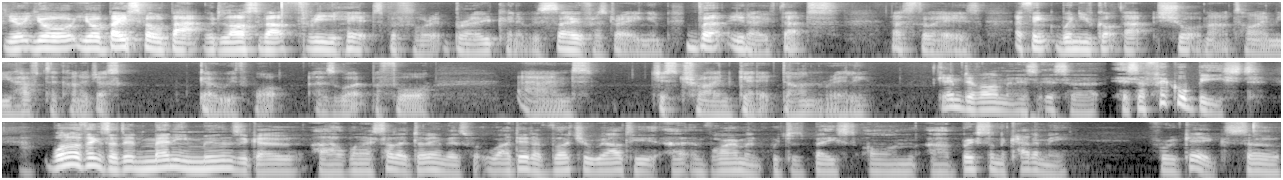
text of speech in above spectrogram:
your your your baseball bat would last about three hits before it broke, and it was so frustrating. And but you know that's that's the way it is. I think when you've got that short amount of time, you have to kind of just go with what has worked before, and just try and get it done. Really, game development is, is a is a fickle beast. One of the things I did many moons ago uh, when I started doing this, I did a virtual reality uh, environment which is based on uh, Brixton Academy, for a gig. So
